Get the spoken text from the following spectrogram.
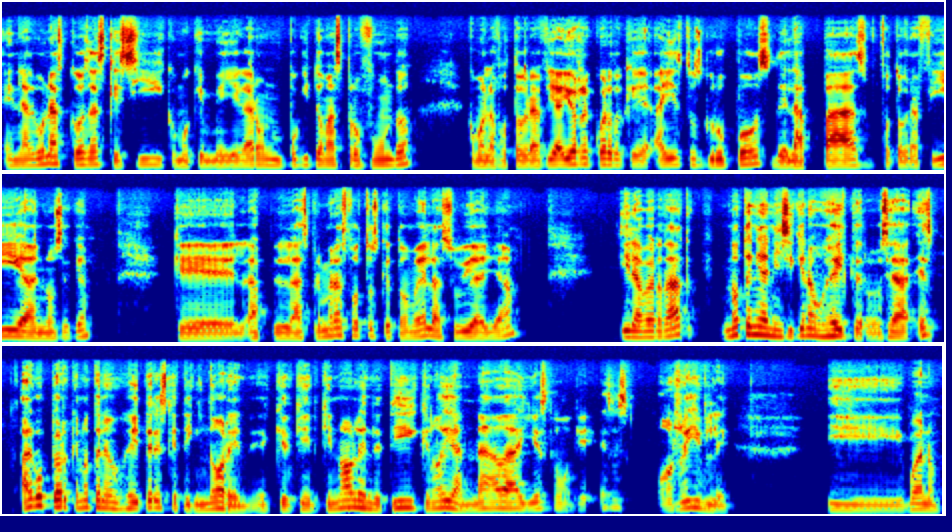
en algunas cosas que sí, como que me llegaron un poquito más profundo, como la fotografía, yo recuerdo que hay estos grupos de La Paz, fotografía, no sé qué, que las primeras fotos que tomé las subí allá y la verdad, no tenía ni siquiera un hater. O sea, es algo peor que no tener un hater es que te ignoren, eh, que, que, que, no hablen de ti, que no digan nada. Y es como que eso es horrible. Y bueno,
